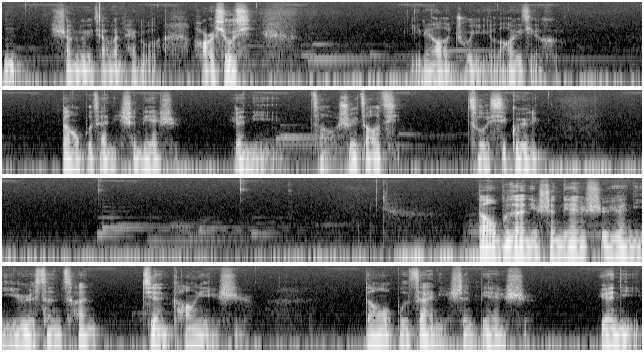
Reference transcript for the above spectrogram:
嗯，上个月加班太多了，好好休息，一定要注意劳逸结合。当我不在你身边时，愿你早睡早起，作息规律。当我不在你身边时，愿你一日三餐健康饮食。当我不在你身边时，愿你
